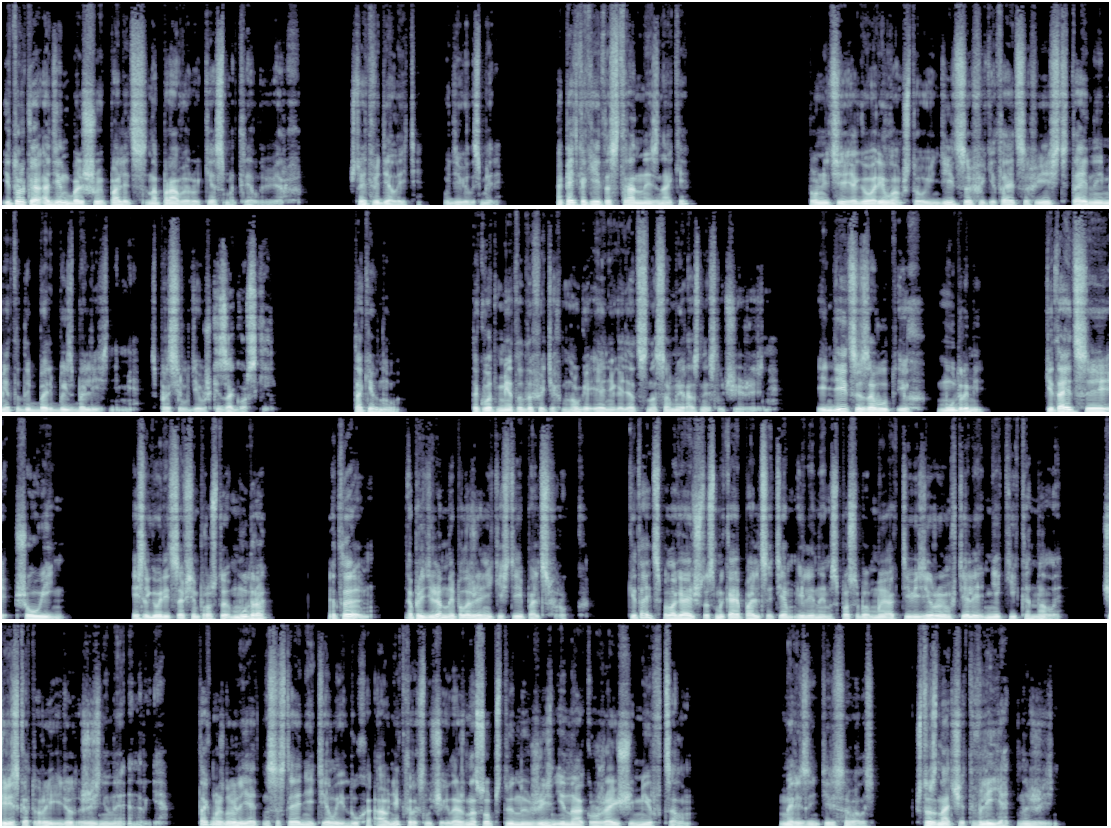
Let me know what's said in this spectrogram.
и только один большой палец на правой руке смотрел вверх. — Что это вы делаете? — удивилась Мэри. — Опять какие-то странные знаки? Помните, я говорил вам, что у индийцев и китайцев есть тайные методы борьбы с болезнями? — спросил девушки Загорский. Так и внула. Так вот, методов этих много, и они годятся на самые разные случаи жизни. Индийцы зовут их мудрыми, китайцы — шоуинь, если говорить совсем просто, мудро — это определенное положение кистей и пальцев рук. Китайцы полагают, что, смыкая пальцы тем или иным способом, мы активизируем в теле некие каналы, через которые идет жизненная энергия. Так можно влиять на состояние тела и духа, а в некоторых случаях даже на собственную жизнь и на окружающий мир в целом. Мэри заинтересовалась. Что значит влиять на жизнь?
